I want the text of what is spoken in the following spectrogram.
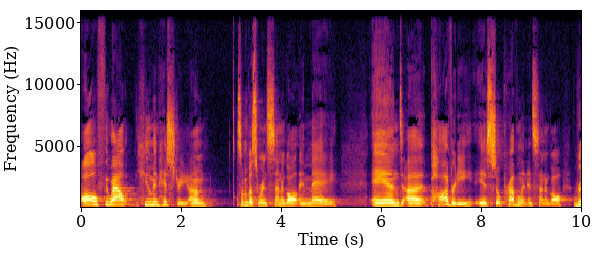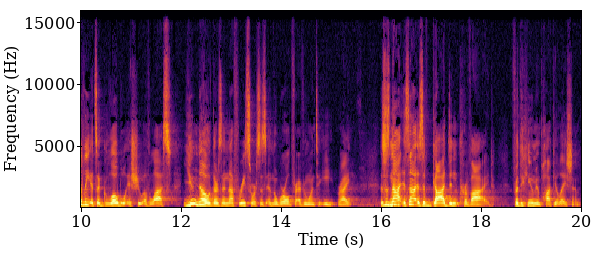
all throughout human history. Um, some of us were in Senegal in May, and uh, poverty is so prevalent in Senegal. Really, it's a global issue of lust. You know there's enough resources in the world for everyone to eat, right? This is not, it's not as if God didn't provide for the human population.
